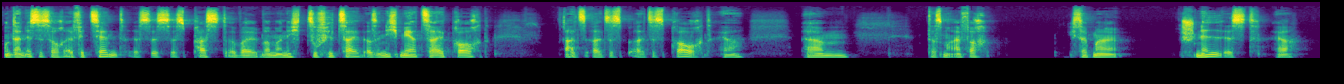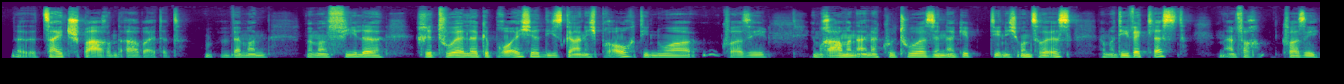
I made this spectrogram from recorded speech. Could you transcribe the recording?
Und dann ist es auch effizient. Es ist, es passt, weil, weil man nicht zu viel Zeit, also nicht mehr Zeit braucht, als, als es, als es braucht, ja. Ähm, dass man einfach, ich sag mal, schnell ist, ja, äh, zeitsparend arbeitet. Wenn man, wenn man viele rituelle Gebräuche, die es gar nicht braucht, die nur quasi im Rahmen einer Kultur Sinn ergibt, die nicht unsere ist, wenn man die weglässt und einfach quasi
